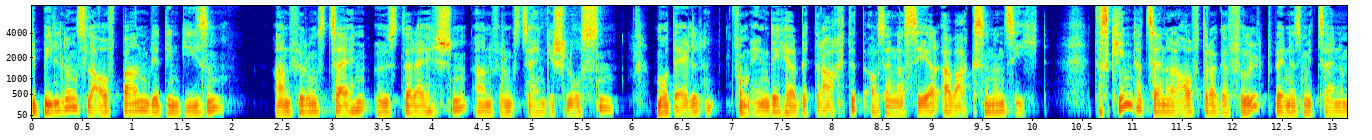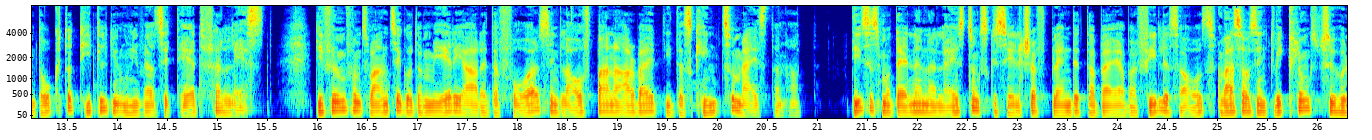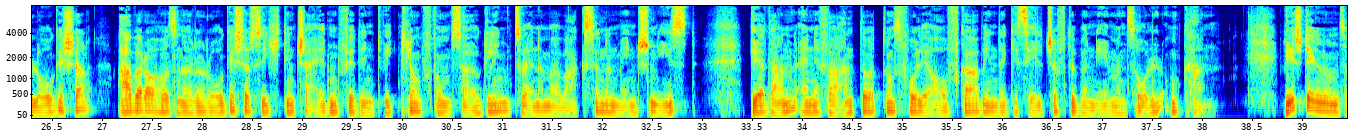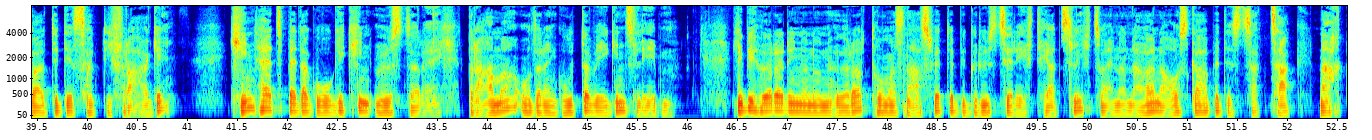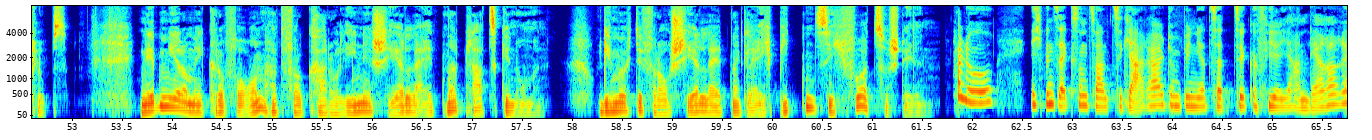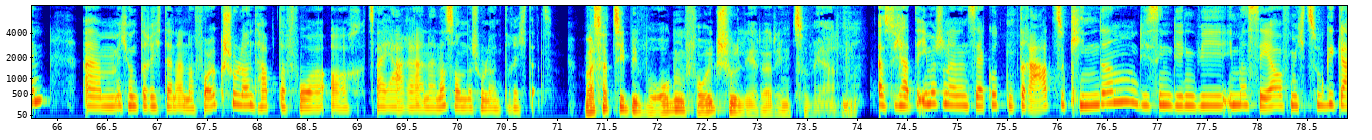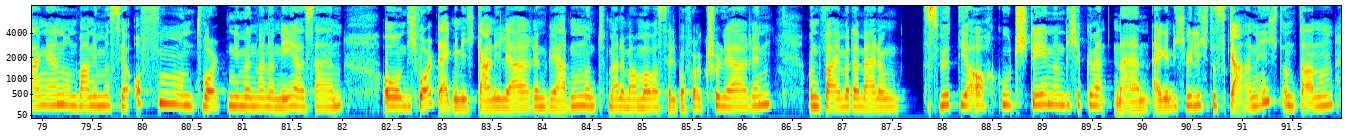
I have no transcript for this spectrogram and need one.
Die Bildungslaufbahn wird in diesem Anführungszeichen österreichischen Anführungszeichen geschlossen Modell vom Ende her betrachtet aus einer sehr erwachsenen Sicht. Das Kind hat seinen Auftrag erfüllt, wenn es mit seinem Doktortitel die Universität verlässt. Die 25 oder mehr Jahre davor sind Laufbahnarbeit, die das Kind zu meistern hat. Dieses Modell einer Leistungsgesellschaft blendet dabei aber vieles aus, was aus entwicklungspsychologischer, aber auch aus neurologischer Sicht entscheidend für die Entwicklung vom Säugling zu einem erwachsenen Menschen ist, der dann eine verantwortungsvolle Aufgabe in der Gesellschaft übernehmen soll und kann. Wir stellen uns heute deshalb die Frage, Kindheitspädagogik in Österreich, Drama oder ein guter Weg ins Leben? Liebe Hörerinnen und Hörer, Thomas Nasswetter begrüßt Sie recht herzlich zu einer neuen Ausgabe des Zack-Zack Nachtclubs. Neben am Mikrofon hat Frau Caroline Scherleitner Platz genommen. Und ich möchte Frau Scherleitner gleich bitten, sich vorzustellen. Hallo, ich bin 26 Jahre alt und bin jetzt seit circa vier Jahren Lehrerin. Ähm, ich unterrichte an einer Volksschule und habe davor auch zwei Jahre an einer Sonderschule unterrichtet. Was hat Sie bewogen, Volksschullehrerin zu werden? Also ich hatte immer schon einen sehr guten Draht zu Kindern. Die sind irgendwie immer sehr auf mich zugegangen und waren immer sehr offen und wollten immer in meiner Nähe sein. Und ich wollte eigentlich gar nicht Lehrerin werden und meine Mama war selber Volksschullehrerin und war immer der Meinung, das wird dir auch gut stehen. Und ich habe gemeint, nein, eigentlich will ich das gar nicht. Und dann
